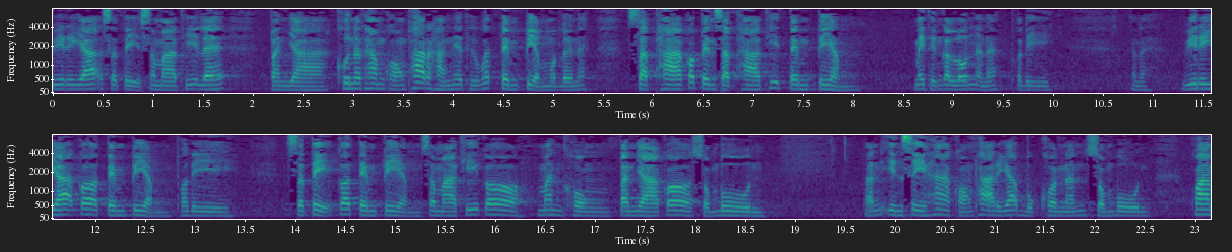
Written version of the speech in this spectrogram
วิริยะสติสมาธิและปัญญา คุณธรรมของพระอรหันเนี่ยถือว่าเต็มเปี่ยมหมดเลยนะศรัทธาก็เป็นศรัทธาที่เต็มเปี่ยม ไม่ถึงกับล้นอะนะพอดีนะวิริยะก็เต็มเปี่ยม พอดี สติก็เต็มเปี่ยม สมาธิก็มั่นคง ปัญญาก็สมบูรณ์พันอินทรีห้าของพระอริยะบุคคลนั้นสมบูรณ์ ความ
